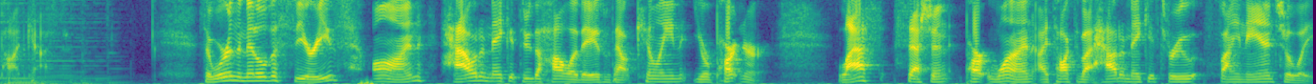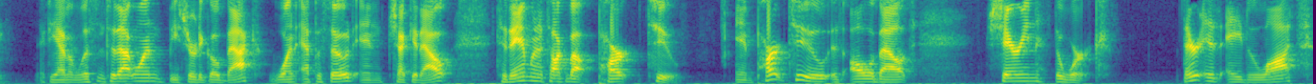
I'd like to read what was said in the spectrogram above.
podcast. So, we're in the middle of a series on how to make it through the holidays without killing your partner. Last session, part one, I talked about how to make it through financially. If you haven't listened to that one, be sure to go back one episode and check it out. Today, I'm going to talk about part two. And part two is all about sharing the work. There is a lot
